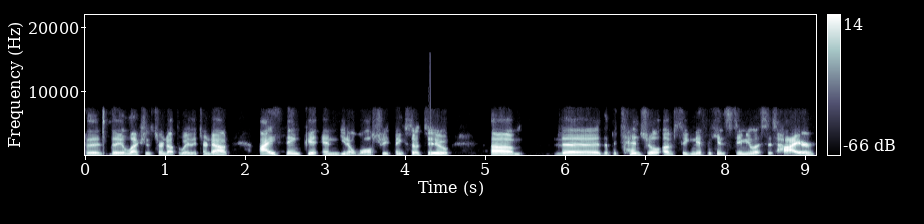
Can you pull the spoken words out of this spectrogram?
the the elections turned out the way they turned out, I think, and you know Wall Street thinks so too um, the the potential of significant stimulus is higher,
